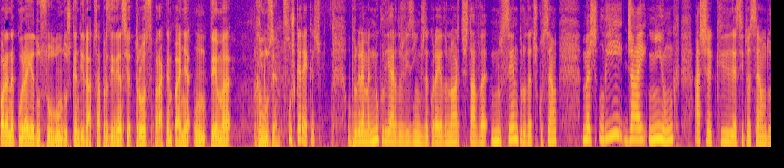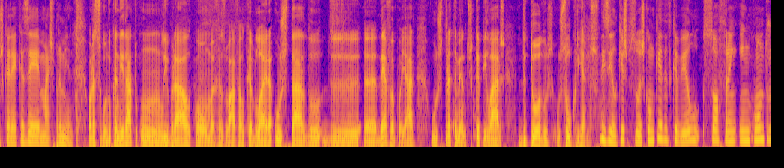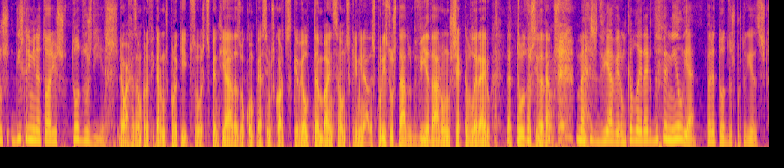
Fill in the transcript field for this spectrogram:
Ora, na Coreia do Sul, um dos candidatos à presidência trouxe para a campanha um tema reluzente. Os carecas. O programa nuclear dos vizinhos da Coreia do Norte estava no centro da discussão, mas Lee Jae-myung acha que a situação dos carecas é mais premente. Ora, segundo o candidato, um liberal com uma razoável cabeleira, o Estado de, uh, deve apoiar os tratamentos capilares de todos os sul-coreanos. Diz ele que as pessoas com queda de cabelo sofrem encontros discriminatórios todos os dias. Não há razão para ficarmos por aqui. Pessoas despenteadas ou com péssimos cortes cortes de cabelo também são discriminadas. Por isso, o Estado devia dar um cheque cabeleireiro a todos os cidadãos. Mas devia haver um cabeleireiro de família para todos os portugueses.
